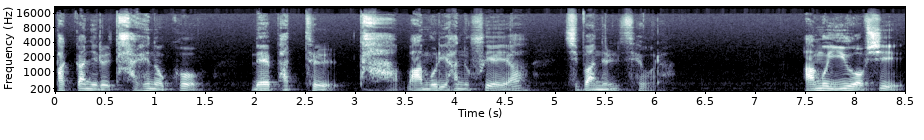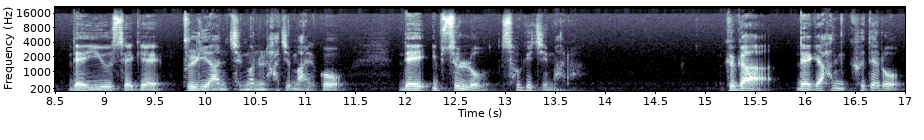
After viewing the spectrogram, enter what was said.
바깥일을 다 해놓고 내 밭을 다 마무리한 후에야 집안을 세워라. 아무 이유 없이 내 이웃에게 불리한 증언을 하지 말고 내 입술로 속이지 마라. 그가 내게 한 그대로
